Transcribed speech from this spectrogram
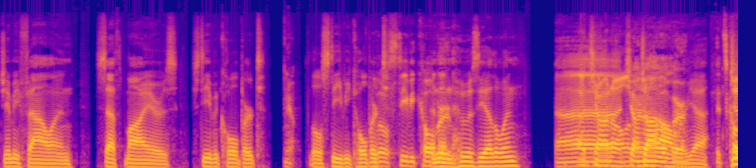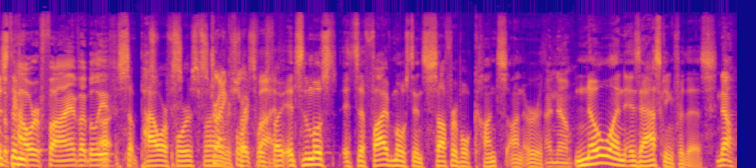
Jimmy Fallon, Seth Meyers, Stephen Colbert, Yeah. little Stevie Colbert, little Stevie Colbert, and then who is the other one? uh, John Oliver. John, John Oliver. Oliver, yeah. It's called Just the the- Power Five, I believe. Uh, so Power Force Five, Strike or Force Five. It's the most. It's the five most insufferable cunts on earth. I know. No one is asking for this. no,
